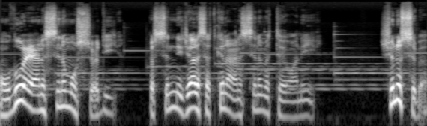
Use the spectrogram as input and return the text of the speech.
موضوعي عن السينما والسعودية بس إني جالس أتكلم عن السينما التايوانية. شنو السبب؟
